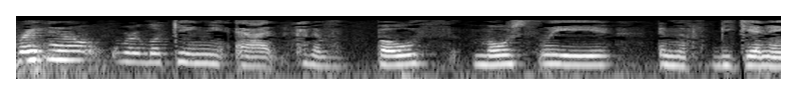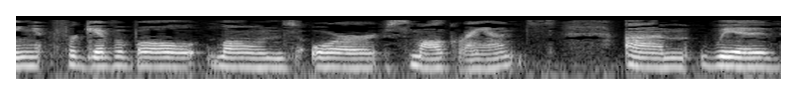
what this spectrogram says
right now, we're looking at kind of both, mostly in the beginning, forgivable loans or small grants. Um, with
